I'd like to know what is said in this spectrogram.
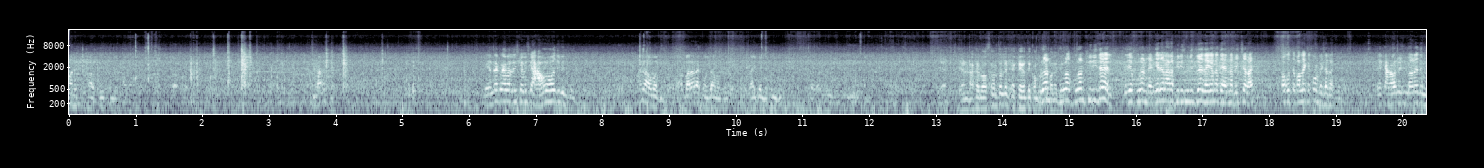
অনেক আবার রিস্কা বেশি হাওয়া হাওয়া দিবেন তুমি আরে আবার দিন বাড়া রাখুন লাইকে তুই এখন রাখার ব্যবস্থা করতে একটা একটা পুরা এই যে জায়গা না দেয় না বেচা লাগে অত তো পালে কম বেচা রাখবে এই কাহার মেশিন বানাই দেবো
